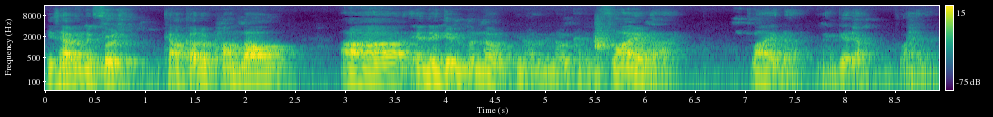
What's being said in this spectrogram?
He's having the first Calcutta Pandal, uh, and they give him a note, you know, the note comes, fly or die, fly or die, you know, get out, fly or die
